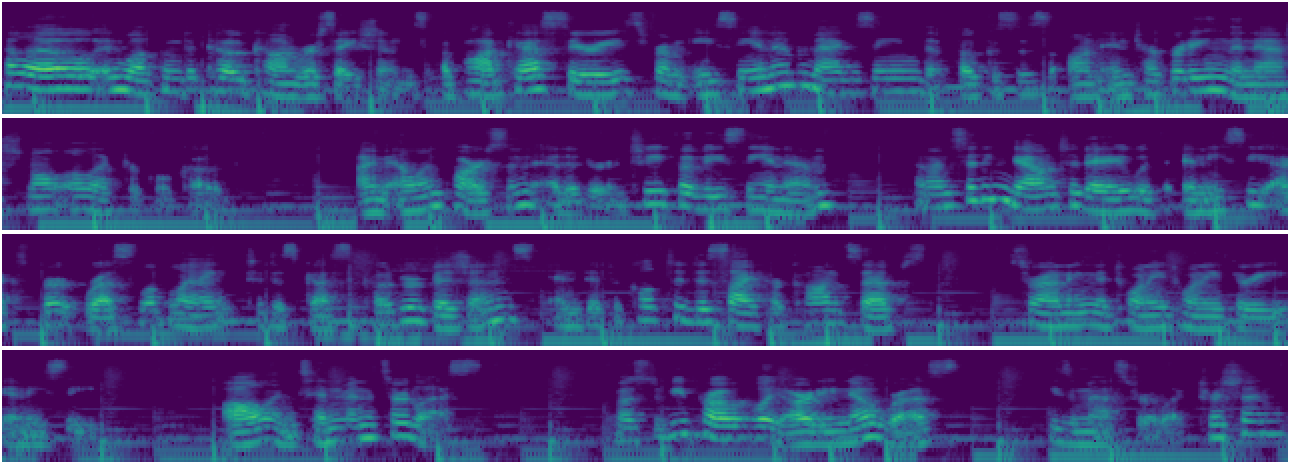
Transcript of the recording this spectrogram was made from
Hello, and welcome to Code Conversations, a podcast series from EC&M Magazine that focuses on interpreting the National Electrical Code. I'm Ellen Parson, editor in chief of EC&M, and I'm sitting down today with NEC expert Russ LeBlanc to discuss code revisions and difficult to decipher concepts surrounding the 2023 NEC, all in 10 minutes or less. Most of you probably already know Russ. He's a master electrician,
